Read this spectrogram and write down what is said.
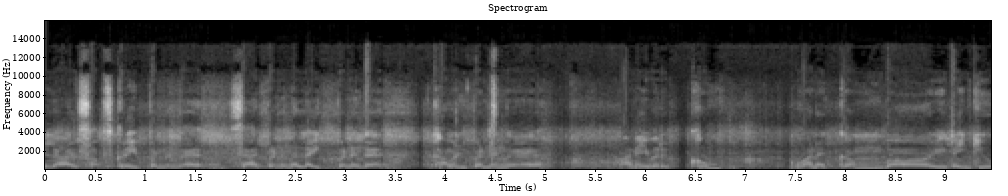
எல்லோரும் சப்ஸ்கிரைப் பண்ணுங்க ஷேர் பண்ணுங்க லைக் பண்ணுங்க கமெண்ட் பண்ணுங்க. அனைவருக்கும் வணக்கம். பாய் தேங்க்யூ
